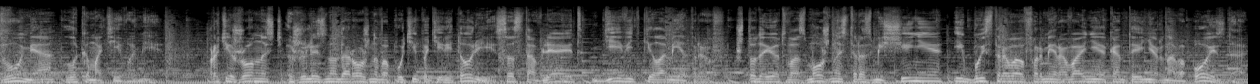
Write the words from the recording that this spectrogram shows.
двумя локомотивами. Протяженность железнодорожного пути по территории составляет 9 километров, что дает возможность размещения и быстрого формирования контейнерного поезда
